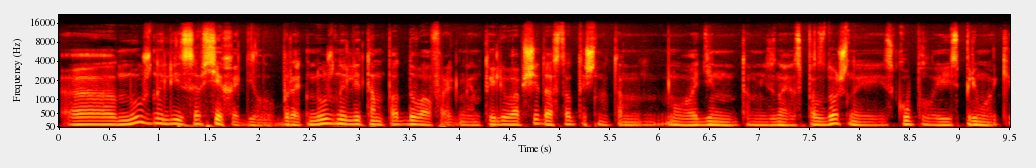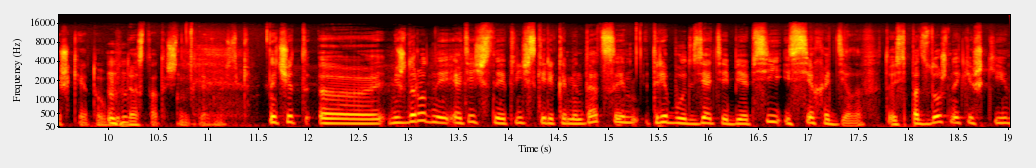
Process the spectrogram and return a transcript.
А нужно ли со всех отделов брать? Нужно ли там по два фрагмента? Или вообще достаточно там, ну, один, там, не знаю, с подвздошной, из купола и из прямой кишки? Этого будет достаточно для диагностики? Значит, э, международные и отечественные клинические рекомендации требуют взятия биопсии из всех отделов. То есть подвздошной кишки,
